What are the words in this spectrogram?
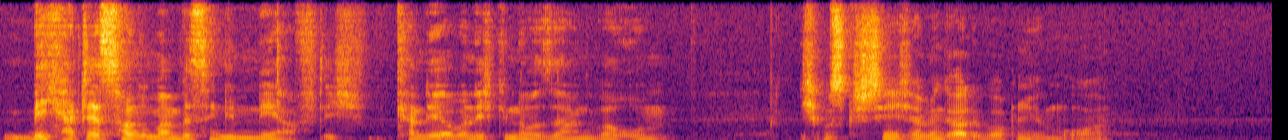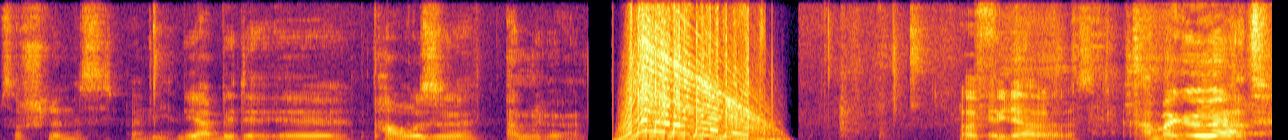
mich hat der Song immer ein bisschen genervt. Ich kann dir aber nicht genau sagen, warum. Ich muss gestehen, ich habe ihn gerade überhaupt nicht im Ohr. So schlimm ist es bei mir. Ja, bitte, äh, Pause, anhören. Läuft wieder oder was? Haben wir gehört.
